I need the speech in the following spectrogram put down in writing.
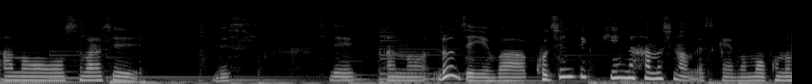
あのー、素晴らしいです。で、あの、ロジーは個人的な話なんですけれども、この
